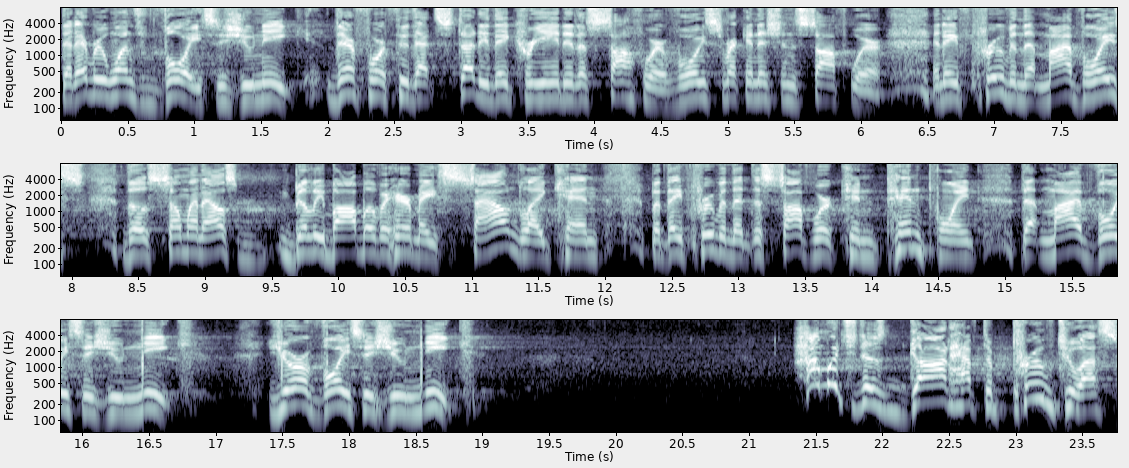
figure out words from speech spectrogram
that everyone's voice is unique? Therefore, through that study, they created a software, voice recognition software. And they've proven that my voice, though someone else, Billy Bob over here, may sound like Ken, but they've proven that this software can pinpoint that my voice is unique. Your voice is unique. How much does God have to prove to us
